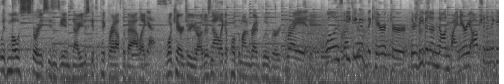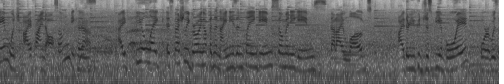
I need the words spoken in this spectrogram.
with most Story of Seasons games now, you just get to pick right off the bat like Yes. what character you are. There's not like a Pokemon Red Blue version. Right. this game. Well, and So speaking of the character, there's Sure, even sure. a non-binary option in the game, which I find awesome because I feel like, especially growing up in the 90s and playing games, so many games that I loved, either you could just be a boy or it was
